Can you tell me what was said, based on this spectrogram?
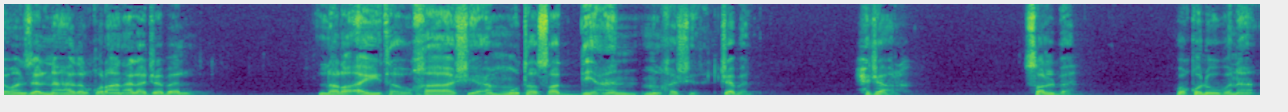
لو أنزلنا هذا القرآن على جبل لرأيته خاشعا متصدعا من خشية الجبل حجارة صلبة وقلوبنا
